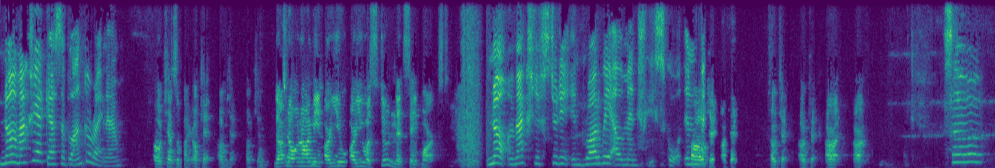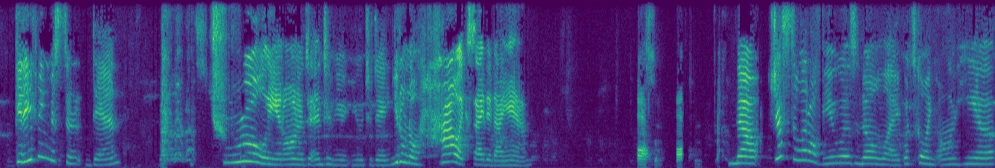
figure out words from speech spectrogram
No, I'm actually at Casablanca right now. Oh, Casablanca. Okay, okay, okay. No, no, no. I mean, are you are you a student at St. Mark's? No, I'm actually a student in Broadway Elementary School. Oh, okay, okay, okay, okay. All right, all right. So, good evening, Mr. Dan. it's truly an honor to interview you today. You don't know how excited I am. Awesome, awesome. Now, just to let our viewers know, like, what's going on here,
